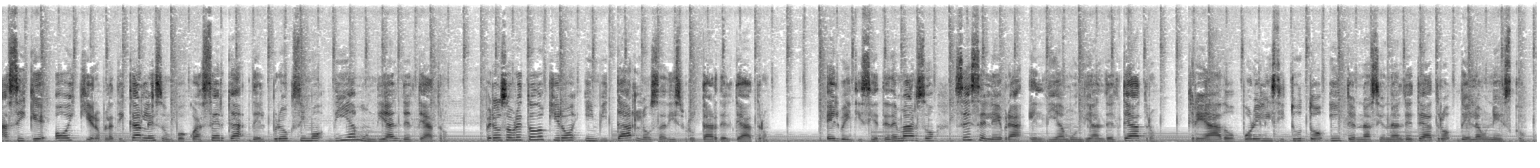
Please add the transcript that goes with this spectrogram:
Así que hoy quiero platicarles un poco acerca del próximo Día Mundial del Teatro, pero sobre todo quiero invitarlos a disfrutar del teatro el 27 de marzo se celebra el Día Mundial del Teatro, creado por el Instituto Internacional de Teatro de la UNESCO.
